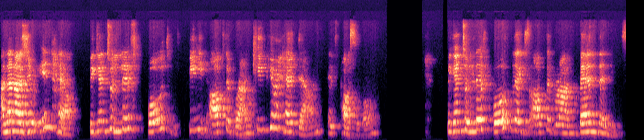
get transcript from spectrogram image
And then as you inhale, begin to lift both feet off the ground. Keep your head down if possible. Begin to lift both legs off the ground, bend the knees.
